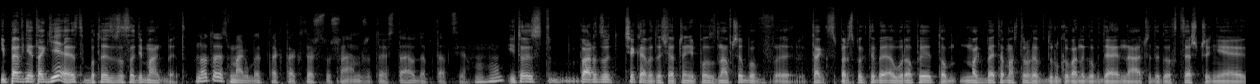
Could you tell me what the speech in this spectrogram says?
I pewnie tak jest, bo to jest w zasadzie Macbeth. No to jest Macbeth, tak, tak, też słyszałem, że to jest ta adaptacja. Mhm. I to jest bardzo ciekawe doświadczenie poznawcze, bo w, tak z perspektywy Europy to Macbetha masz trochę wdrukowanego w DNA, czy tego chcesz, czy nie.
